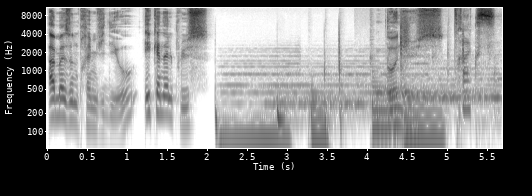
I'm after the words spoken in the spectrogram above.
Amazon Prime Video et Canal+. Bonus. Trax.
